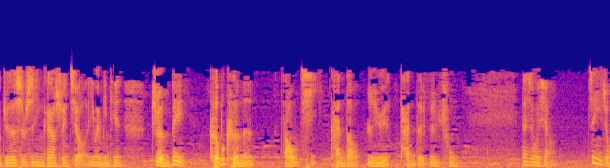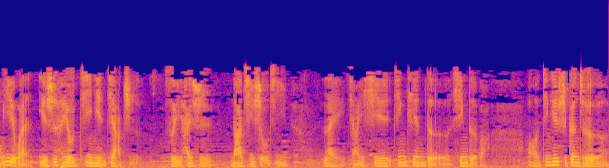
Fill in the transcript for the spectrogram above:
我觉得是不是应该要睡觉？因为明天准备可不可能早起看到日月潭的日出？但是我想这一种夜晚也是很有纪念价值，所以还是拿起手机。来讲一些今天的心得吧。啊，今天是跟着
